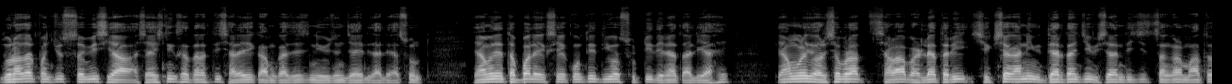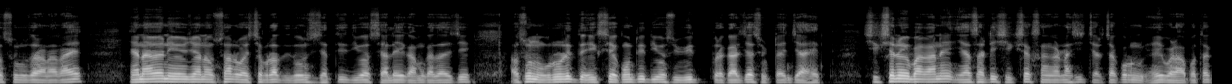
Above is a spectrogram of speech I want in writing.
दोन हजार पंचवीस सव्वीस या शैक्षणिक सत्रातील शालेय कामकाजाचे नियोजन जाहीर झाले असून यामध्ये तब्बल एकशे एकोणतीस दिवस सुट्टी देण्यात आली आहे. त्यामुळे वर्षभरात शाळा भरल्या तरी शिक्षक आणि विद्यार्थ्यांची विश्रांतीची चंगळ मात्र सुरूच राहणार आहे. या नव्या नियोजनानुसार वर्षभरात दोनशे छत्तीस दिवस शालेय कामकाजाचे असून उर्वरित एकशे एकोणतीस दिवस विविध प्रकारच्या सुट्ट्यांचे आहेत. शिक्षण विभागाने यासाठी शिक्षक संघटनाशी चर्चा करून हे वेळापत्रक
